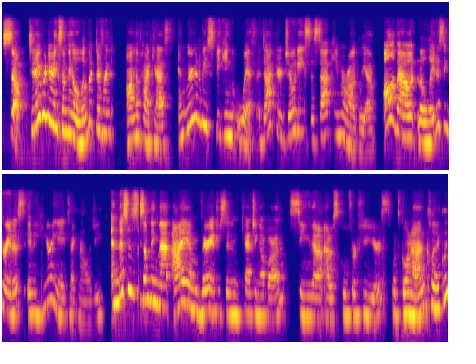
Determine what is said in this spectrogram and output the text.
So, today we're doing something a little bit different on the podcast, and we're going to be speaking with Dr. Jody Sasaki Miraglia all about the latest and greatest in hearing aid technology. And this is something that I am very interested in catching up on, seeing that I'm out of school for a few years, what's going on clinically.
